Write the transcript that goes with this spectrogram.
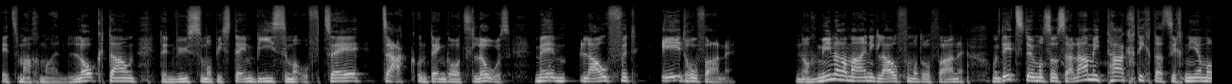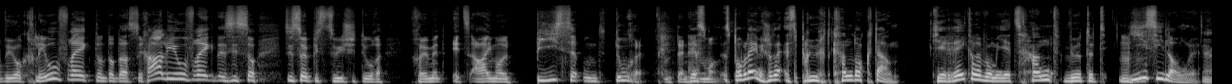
jetzt machen wir einen Lockdown, dann wissen wir, bis dann beißen wir auf die Zähne, zack, und dann geht's los. Wir laufen eh drauf an. Nach mhm. meiner Meinung laufen wir darauf an. Und jetzt tun wir so Salamitaktik, dass sich niemand wirklich aufregt oder dass sich alle aufregen. Das ist so, das ist so etwas zwischendurch. Kommen jetzt einmal beißen und durch. Und dann ja, haben wir das Problem ist, oder? es braucht keinen Lockdown die Regeln, die wir jetzt haben, würden mhm. easy lange, ja.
